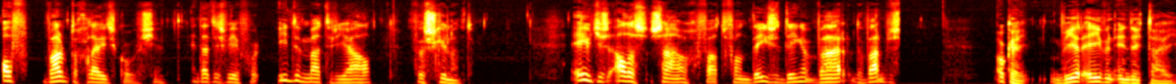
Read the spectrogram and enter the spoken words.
of warmtegeleidingscoëfficiënt. En dat is weer voor ieder materiaal verschillend. Eventjes alles samengevat van deze dingen waar de warmte... Oké, weer even in detail.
